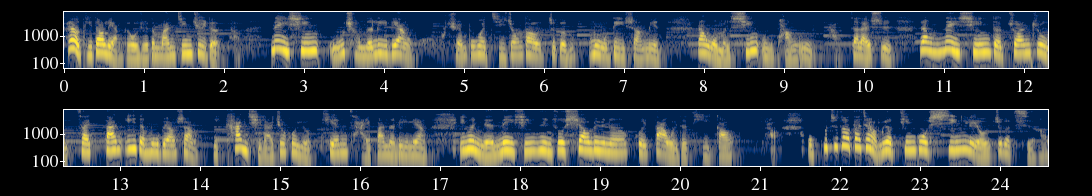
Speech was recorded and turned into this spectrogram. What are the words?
他有提到两个，我觉得蛮京剧的。好，内心无穷的力量全部会集中到这个目的上面，让我们心无旁骛。好再来是让内心的专注在单一的目标上，你看起来就会有天才般的力量，因为你的内心运作效率呢会大为的提高。好，我不知道大家有没有听过“心流”这个词哈，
